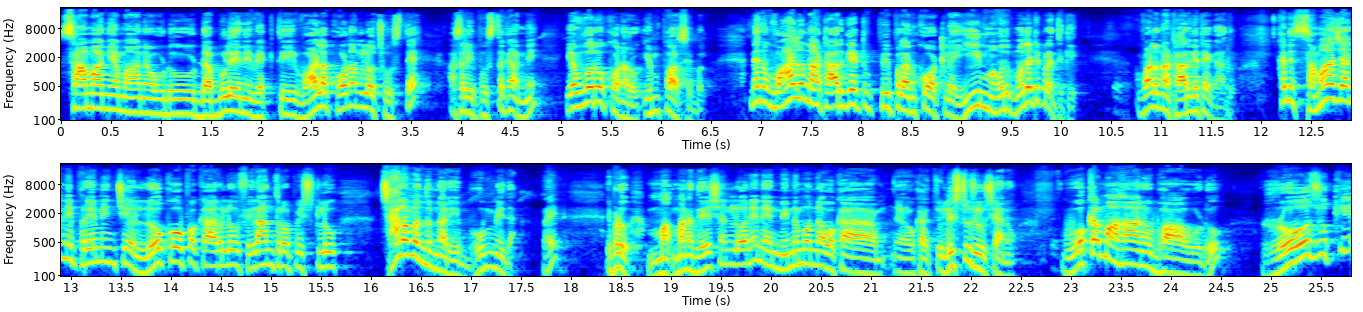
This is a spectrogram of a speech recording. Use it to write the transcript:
సామాన్య మానవుడు డబ్బు లేని వ్యక్తి వాళ్ళ కోణంలో చూస్తే అసలు ఈ పుస్తకాన్ని ఎవ్వరూ కొనరు. ఇంపాసిబుల్ నేను వాళ్ళు నా టార్గెట్ పీపుల్ అనుకోవట్లే ఈ మొదటి ప్రతికి. వాళ్ళు నా టార్గెటే కాదు. కానీ సమాజాన్ని ప్రేమించే లోకోపకారులు ఫిలాంథ్రోపిస్టులు చాలామంది ఉన్నారు ఈ భూమి మీద రైట్ ఇప్పుడు మ- మన దేశంలోనే నేను నిన్న మొన్న ఒక ఒక లిస్టు చూశాను. ఒక మహానుభావుడు రోజుకి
